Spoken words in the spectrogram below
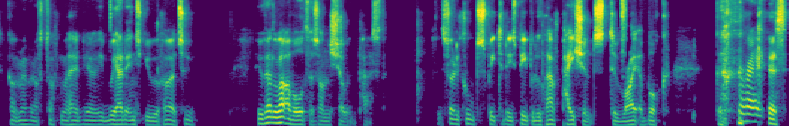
I can't remember off the top of my head. Yeah, we had an interview with her too. We've had a lot of authors on the show in the past. It's very cool to speak to these people who have patience to write a book. Right. Because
